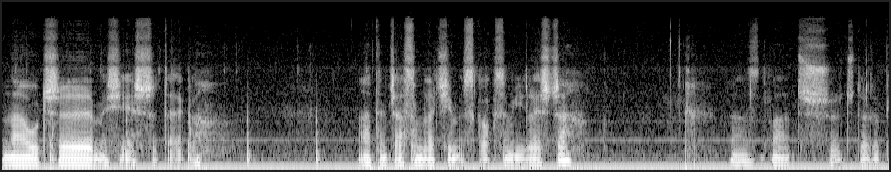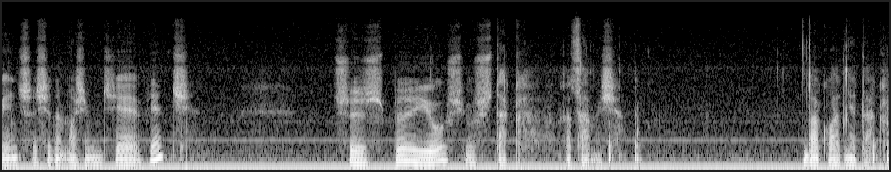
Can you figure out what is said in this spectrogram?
nauczymy się jeszcze tego. A tymczasem lecimy z koksem. Ile jeszcze? Raz, dwa, trzy, cztery, pięć, sześć, siedem, osiem, dziewięć. Czyżby już, już tak. Wracamy się. Dokładnie tak.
